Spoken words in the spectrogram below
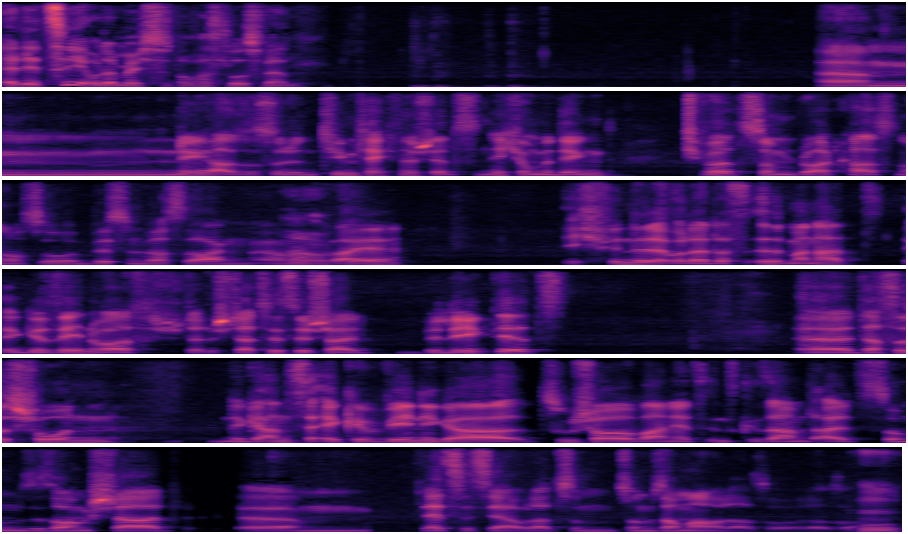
LEC oder möchtest du noch was loswerden? Ähm, nee, also so teamtechnisch jetzt nicht unbedingt. Ich würde zum Broadcast noch so ein bisschen was sagen, ähm, ah, okay. weil ich finde, oder das man hat gesehen, was statistisch halt belegt jetzt, äh, dass es schon eine ganze Ecke weniger Zuschauer waren jetzt insgesamt als zum Saisonstart ähm, letztes Jahr oder zum, zum Sommer oder so oder so. Mhm.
